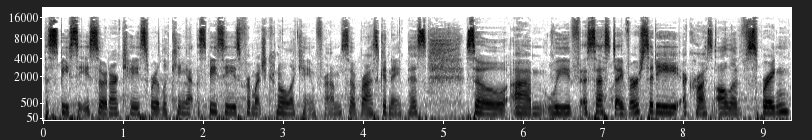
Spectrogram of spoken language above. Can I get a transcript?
the species. So, in our case, we're looking at the species from which canola came from, so napus. So, um, we've assessed diversity across all of spring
